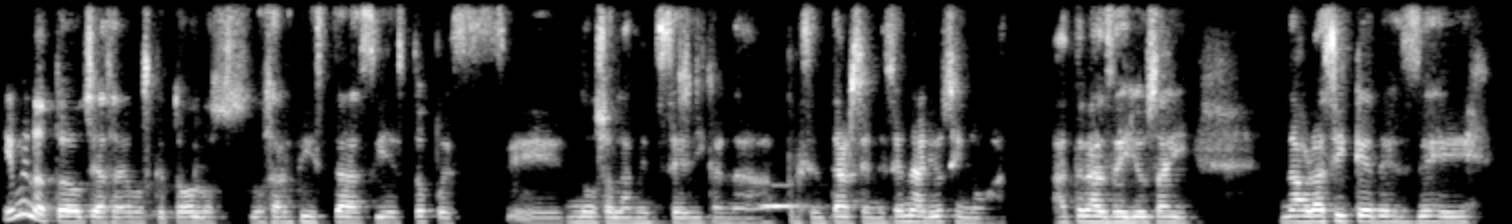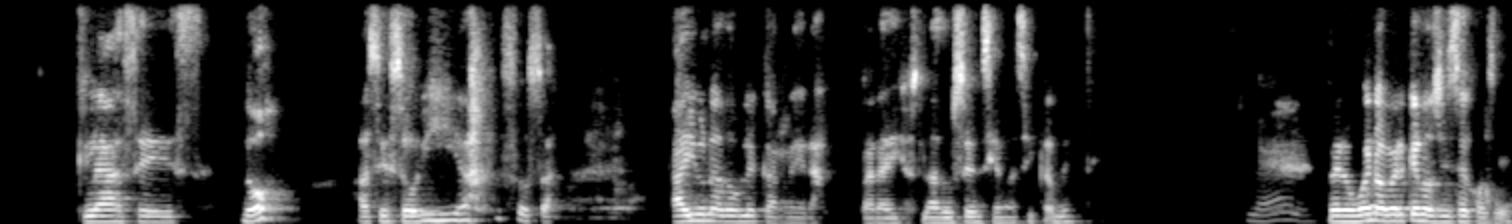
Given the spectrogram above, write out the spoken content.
y bueno, todos ya sabemos que todos los, artistas y esto, pues eh, no solamente se dedican a presentarse en escenarios, sino atrás de ellos hay, ahora sí que desde clases, ¿no? Asesorías, o sea, hay una doble carrera para ellos, la docencia básicamente. Pero bueno, a ver qué nos dice José.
